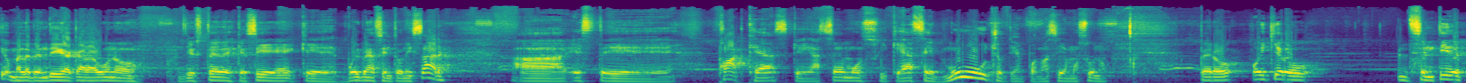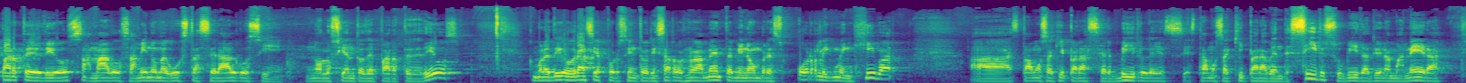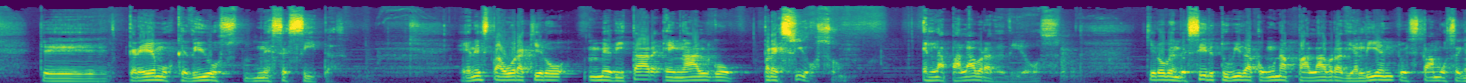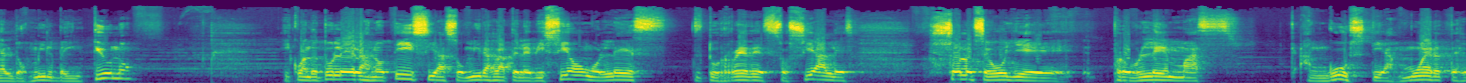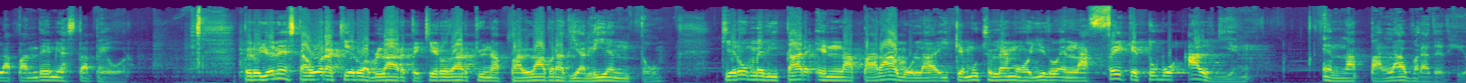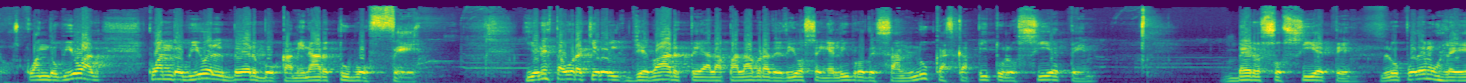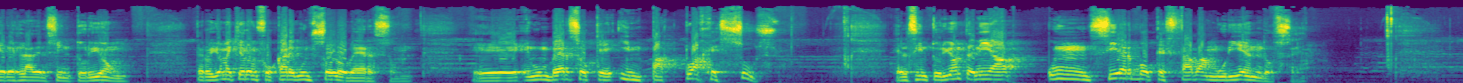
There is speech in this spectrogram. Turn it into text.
Dios me le bendiga a cada uno de ustedes que siguen, que vuelven a sintonizar a este podcast que hacemos y que hace mucho tiempo no hacíamos uno. Pero hoy quiero sentir de parte de Dios, amados, a mí no me gusta hacer algo si no lo siento de parte de Dios. Como les digo, gracias por sintonizarlos nuevamente. Mi nombre es Orling Mengíbar. Ah, estamos aquí para servirles, estamos aquí para bendecir su vida de una manera que creemos que Dios necesita. En esta hora quiero meditar en algo precioso, en la palabra de Dios. Quiero bendecir tu vida con una palabra de aliento. Estamos en el 2021. Y cuando tú lees las noticias o miras la televisión o lees tus redes sociales, solo se oye problemas, angustias, muertes, la pandemia está peor. Pero yo en esta hora quiero hablarte, quiero darte una palabra de aliento. Quiero meditar en la parábola y que muchos le hemos oído en la fe que tuvo alguien en la palabra de Dios. Cuando vio, cuando vio el verbo caminar tuvo fe. Y en esta hora quiero llevarte a la palabra de Dios en el libro de San Lucas capítulo 7, verso 7. Lo podemos leer, es la del cinturión, pero yo me quiero enfocar en un solo verso, eh, en un verso que impactó a Jesús. El cinturión tenía un siervo que estaba muriéndose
